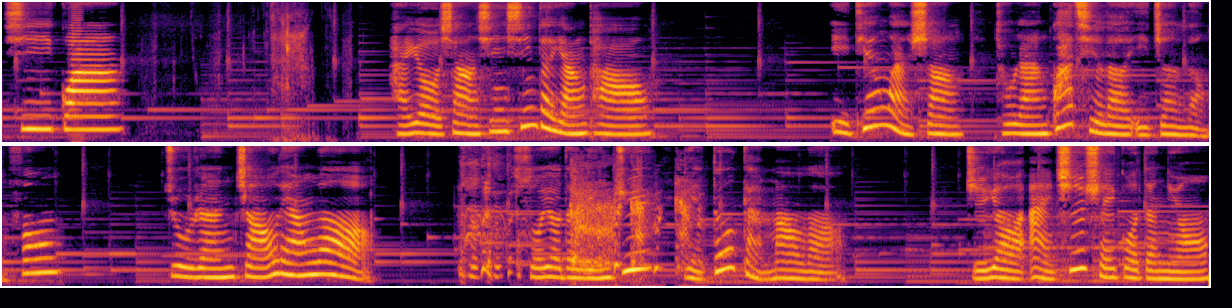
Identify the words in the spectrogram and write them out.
西瓜，还有像星星的杨桃。一天晚上，突然刮起了一阵冷风，主人着凉了，所有的邻居也都感冒了，只有爱吃水果的牛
